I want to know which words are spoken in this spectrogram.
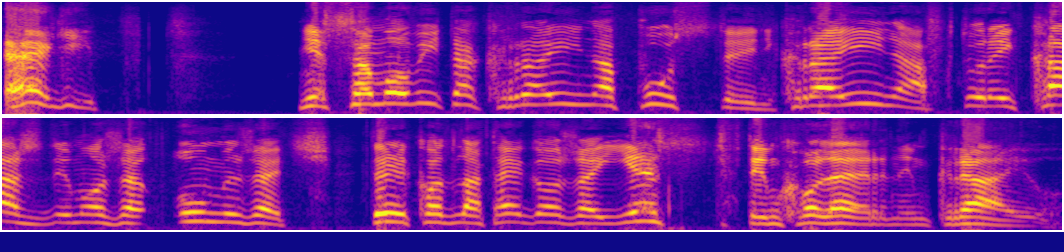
Egipt! Niesamowita kraina pustyń, kraina, w której każdy może umrzeć tylko dlatego, że jest w tym cholernym kraju.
